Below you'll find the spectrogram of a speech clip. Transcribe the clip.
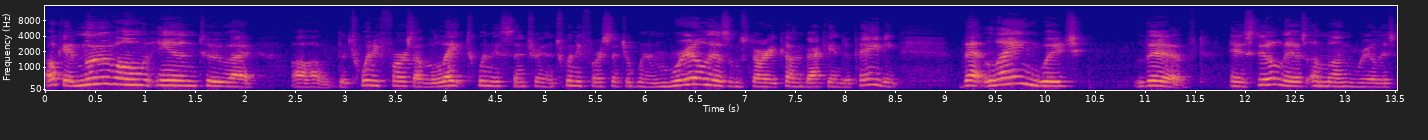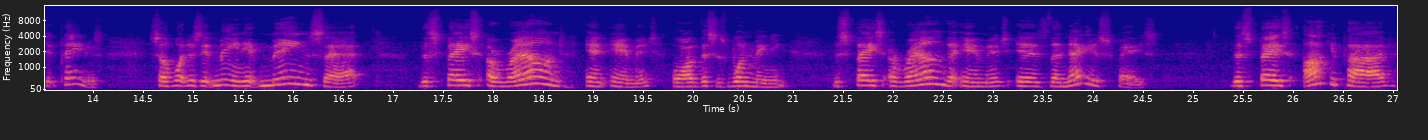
Okay, move on into uh, uh, the 21st, of the late 20th century and the 21st century, when realism started coming back into painting, that language lived it still lives among realistic painters. So what does it mean? It means that the space around an image, or this is one meaning, the space around the image is the negative space. The space occupied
